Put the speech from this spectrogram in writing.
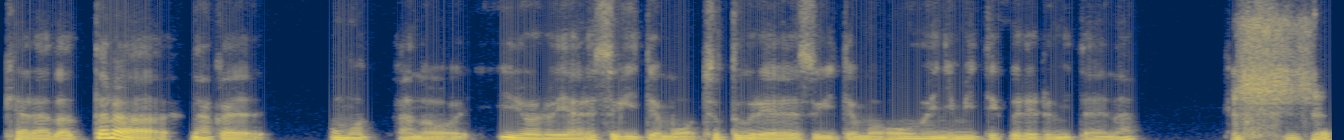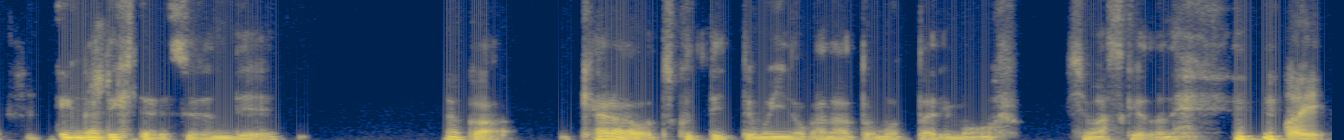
キャラだったら、なんか、おも、あの、いろいろやりすぎても、ちょっとぐらいやりすぎても多めに見てくれるみたいな、点ができたりするんで、なんか、キャラを作っていってもいいのかなと思ったりも しますけどね。はい。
